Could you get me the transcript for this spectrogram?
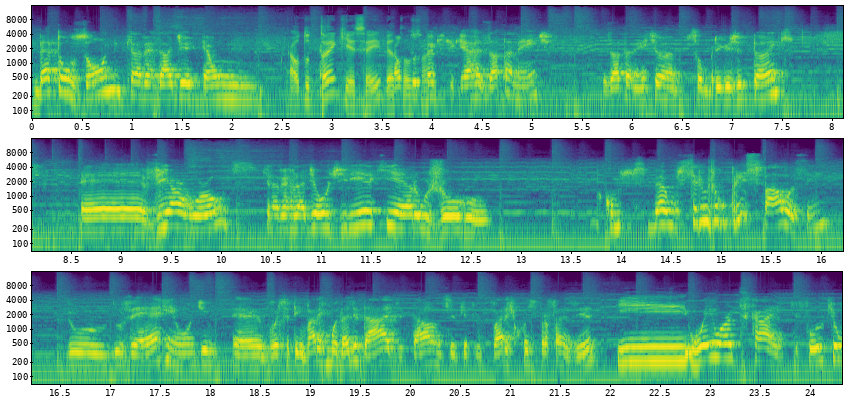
Battlezone, que na verdade é um. É o do tanque esse aí, É um Battlezone? tanque de guerra, exatamente. Exatamente, é, são brigas de tanque. É, VR Worlds, que na verdade eu diria que era o jogo. Como é, seria o jogo principal, assim, do, do VR, onde é, você tem várias modalidades e tal, não sei o que, várias coisas pra fazer. E Wayward Sky, que foi o que eu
